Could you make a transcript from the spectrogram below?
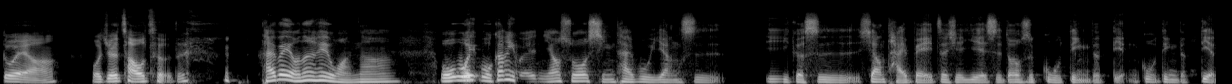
对啊，我觉得超扯的。台北有那个可以玩呐、我我我刚以为你要说形态不一样，是一个是像台北这些夜市都是固定的点、固定的店，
